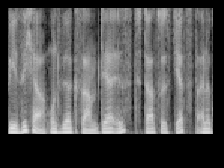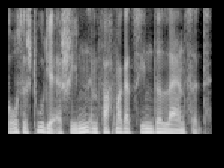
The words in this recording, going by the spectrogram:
Wie sicher und wirksam der ist, dazu ist jetzt eine große Studie erschienen im Fachmagazin The Lancet.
